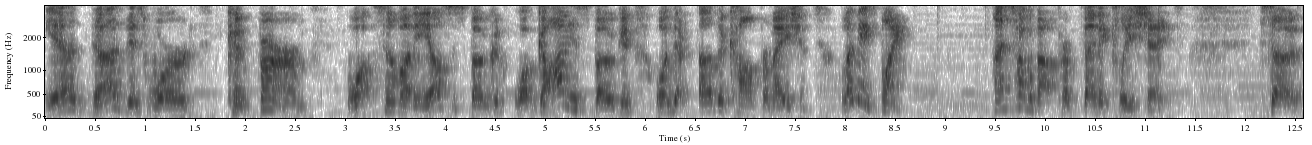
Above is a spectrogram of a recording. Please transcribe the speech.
is, does this word confirm what somebody else has spoken, what God has spoken, or there other confirmations. Let me explain. Let's talk about prophetic cliches. So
